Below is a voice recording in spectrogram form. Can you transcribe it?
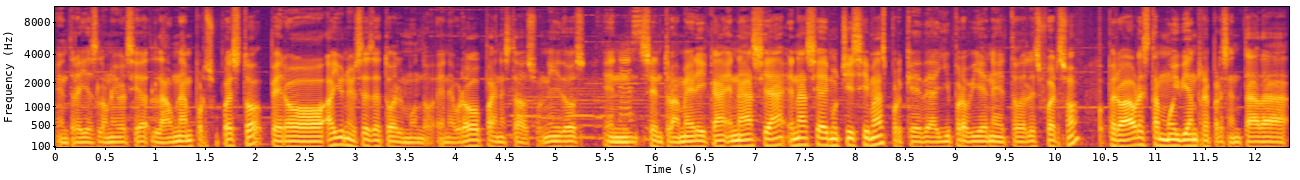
entre ellas la universidad, la UNAM por supuesto, pero hay universidades de todo el mundo, en Europa, en Estados Unidos, en Centroamérica, en Asia. En Asia hay muchísimas porque de allí proviene todo el esfuerzo, pero ahora está muy bien representada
